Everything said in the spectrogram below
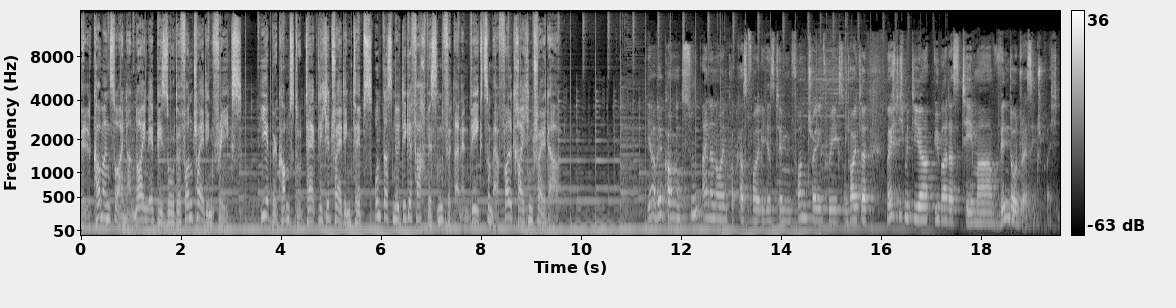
Willkommen zu einer neuen Episode von Trading Freaks. Hier bekommst du tägliche Trading-Tipps und das nötige Fachwissen für deinen Weg zum erfolgreichen Trader. Ja, willkommen zu einer neuen Podcast-Folge. Hier ist Tim von Trading Freaks und heute möchte ich mit dir über das Thema Window Dressing sprechen.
